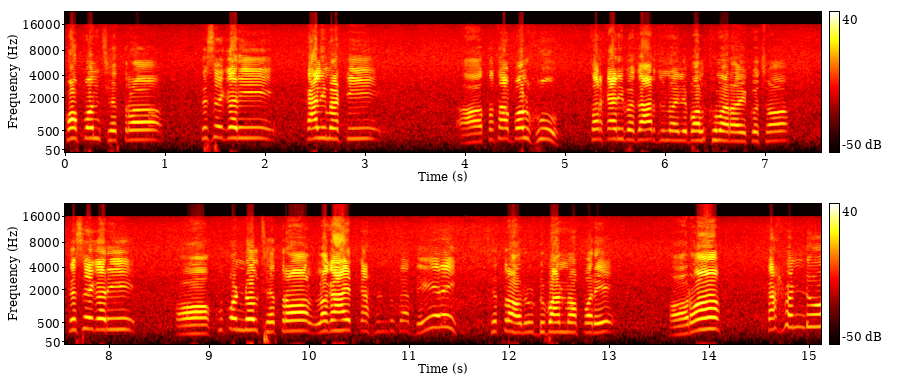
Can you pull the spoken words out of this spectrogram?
कपन क्षेत्र त्यसै गरी कालीमाटी तथा बल्खु तरकारी बजार जुन अहिले बल्खुमा रहेको छ त्यसै गरी कुपन्डोल क्षेत्र लगायत काठमाडौँका धेरै क्षेत्रहरू डुबानमा परे र काठमाडौँ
